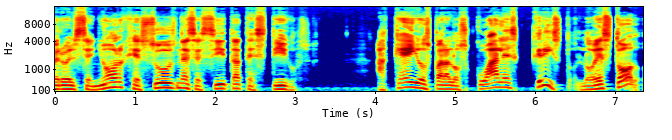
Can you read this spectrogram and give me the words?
pero el Señor Jesús necesita testigos, aquellos para los cuales Cristo lo es todo,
